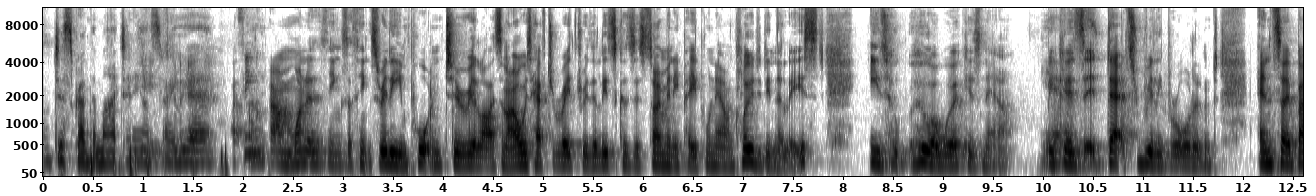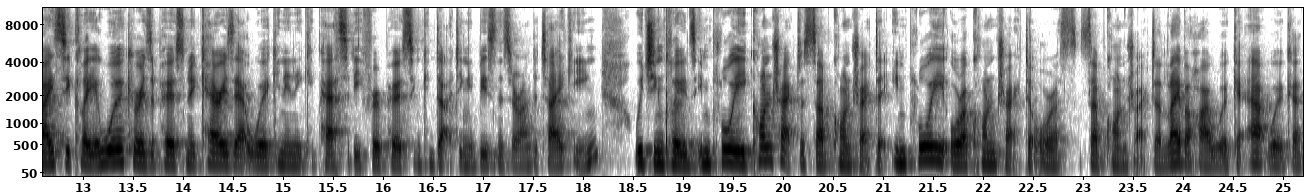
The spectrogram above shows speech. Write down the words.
I'll just grab the mic, Jenny. I'll say, yeah. I think um, one of the things I think is really important to realise, and I always have to read through the list because there's so many people now included in the list, is who, who are workers now because it, that's really broadened. And so basically, a worker is a person who carries out work in any capacity for a person conducting a business or undertaking, which includes employee, contractor, subcontractor, employee or a contractor or a subcontractor, labour hire worker, outworker,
